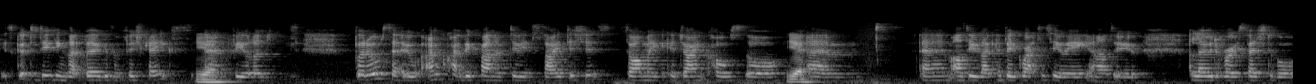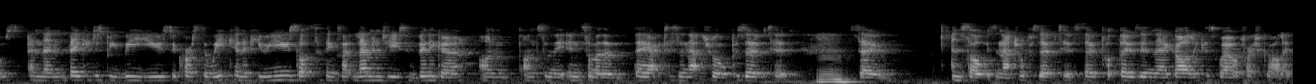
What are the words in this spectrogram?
it's good to do things like burgers and fish cakes Yeah. um, for your lunch. But also, I'm quite a big fan of doing side dishes. So I'll make a giant coleslaw. Yeah. Um, um, I'll do like a big ratatouille, and I'll do a load of roast vegetables, and then they can just be reused across the week. And if you use lots of things like lemon juice and vinegar on on some of the, in some of them, they act as a natural preservative. Mm. So, and salt is a natural preservative. So put those in there, garlic as well, fresh garlic.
